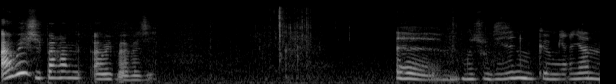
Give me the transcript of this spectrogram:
Ah oui, j'ai pas ramené. Ah oui, bah vas-y. Euh, moi je vous disais donc que Myriam,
